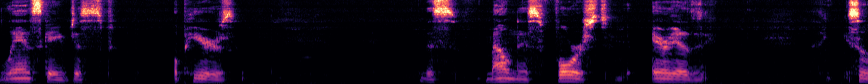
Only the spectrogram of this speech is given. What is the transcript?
landscape just appears. This mountainous forest area. So,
